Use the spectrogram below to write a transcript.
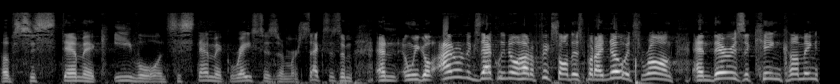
of systemic evil and systemic racism or sexism. And, and we go, I don't exactly know how to fix all this, but I know it's wrong. And there is a king coming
